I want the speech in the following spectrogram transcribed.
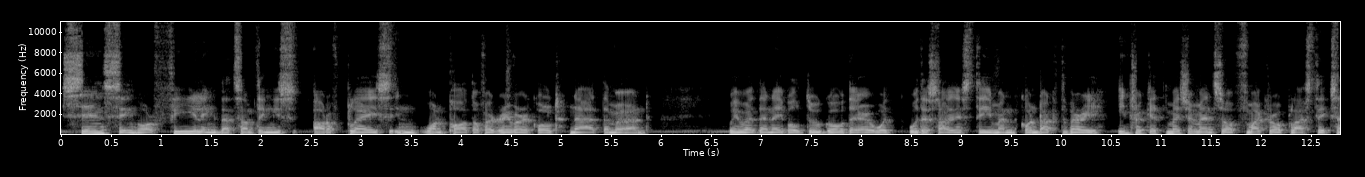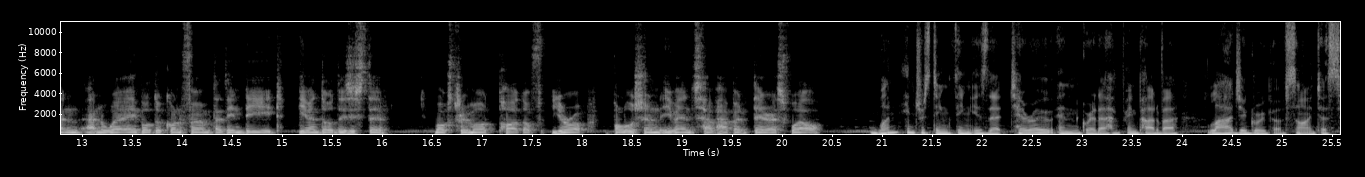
sensing or feeling that something is out of place in one part of a river called Näätämö we were then able to go there with, with a science team and conduct very intricate measurements of microplastics and, and were able to confirm that indeed, even though this is the most remote part of Europe, pollution events have happened there as well. One interesting thing is that Tero and Gretta have been part of a larger group of scientists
